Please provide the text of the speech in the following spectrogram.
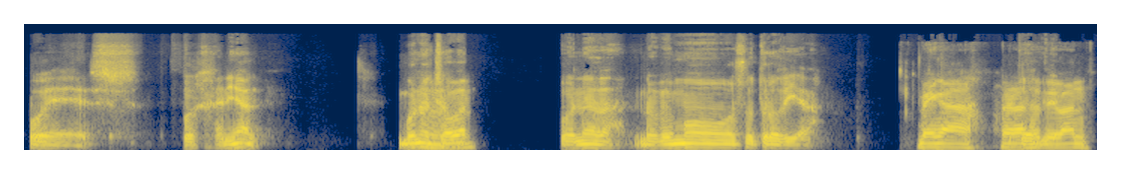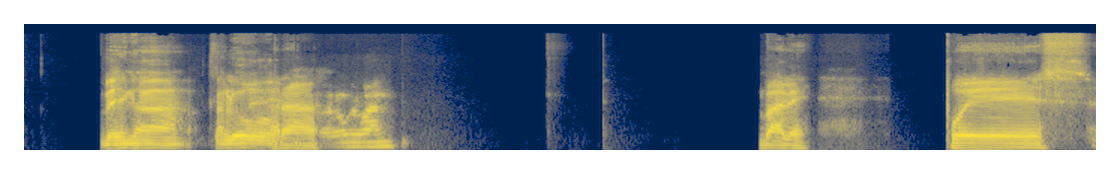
pues, pues genial. Bueno, chaval, Pues nada, nos vemos otro día. Venga, gracias, Iván. Venga, hasta luego. Hasta luego, Iván. Vale. Pues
